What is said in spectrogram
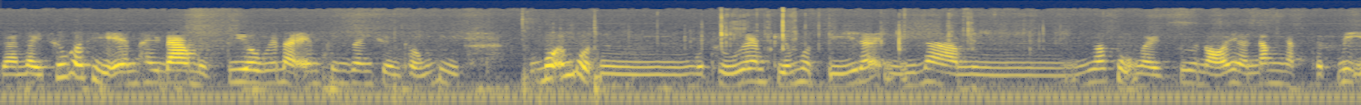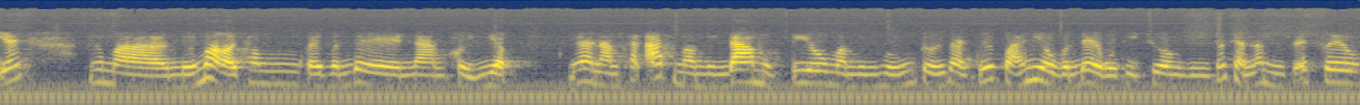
Và ngày trước thì em hay đa mục tiêu nghĩa là em kinh doanh truyền thống thì mỗi một một thứ em kiếm một tí đấy. Ý là mình như các cụ ngày xưa nói là năng nhặt thật bị ấy. Nhưng mà nếu mà ở trong cái vấn đề làm khởi nghiệp nghĩa là làm set up mà mình đa mục tiêu mà mình hướng tới giải quyết quá nhiều vấn đề của thị trường thì chắc chắn là mình sẽ fail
